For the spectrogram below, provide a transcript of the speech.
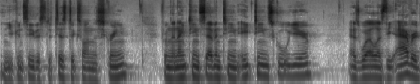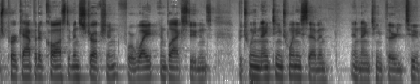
And you can see the statistics on the screen from the 1917 18 school year, as well as the average per capita cost of instruction for white and black students between 1927 and 1932.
